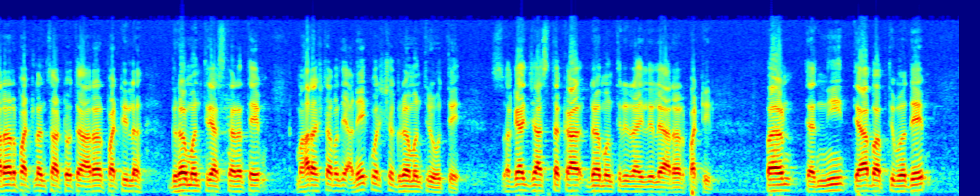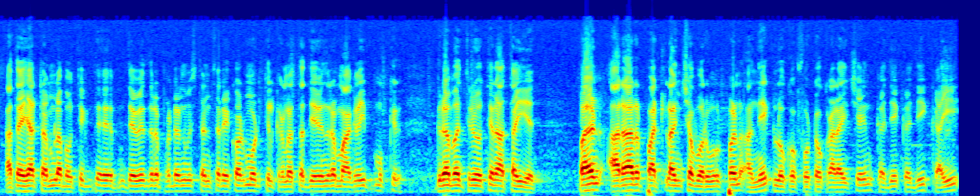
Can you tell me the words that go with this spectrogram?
आर आर पाटलांचं आठवतं आर आर पाटील गृहमंत्री असताना ते महाराष्ट्रामध्ये अनेक वर्ष गृहमंत्री होते. सगळ्यात जास्त काळ गृहमंत्री राहिलेले आर आर पाटील. पण त्यांनी त्या बाबतीमध्ये आता ह्या टर्मला बहुतेक दे देवेंद्र फडणवीस त्यांचं रेकॉर्ड मोडतील कारण आता देवेंद्र मागही मुख्य गृहमंत्री होते ना आताही आहेत. पण आर आर पाटलांच्या बरोबर पण अनेक लोक फोटो काढायचे आणि कधी कधी काही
